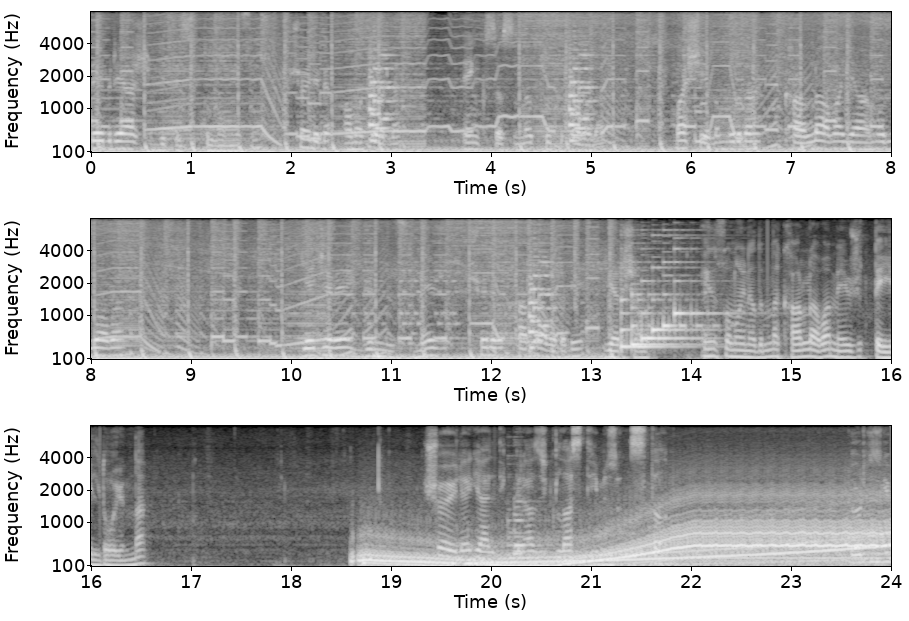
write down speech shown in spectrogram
debriyaj vitesi kullanıyorsunuz. Şöyle bir amatörde en kısasında pusuk havalar. Başlayalım. Burada karlı hava, yağmurlu hava, gece ve gündüz mevcut. Şöyle karlı havada bir yarışalım. En son oynadığımda karlı hava mevcut değildi oyunda. Şöyle geldik birazcık lastiğimizi ısıtalım. Gördüğünüz gibi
